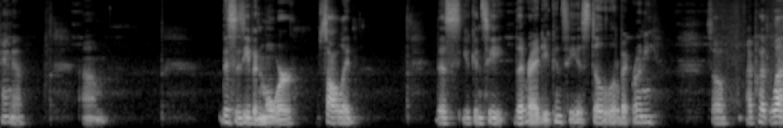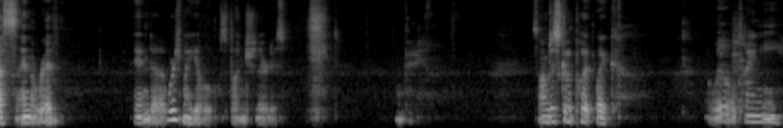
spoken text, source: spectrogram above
kind of um, this is even more solid. This, you can see, the red you can see is still a little bit runny. So I put less in the red. And uh, where's my yellow sponge? There it is. Okay. So I'm just going to put like a little tiny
